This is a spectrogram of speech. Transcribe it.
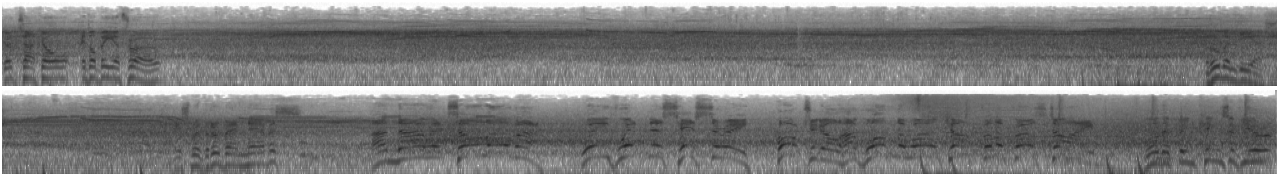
Good tackle, it'll be a throw. Ruben Dias. It's with Ruben Neves. And now it's all over. We've witnessed history. Portugal have won the World Cup for the first time. Well, they've been kings of Europe,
